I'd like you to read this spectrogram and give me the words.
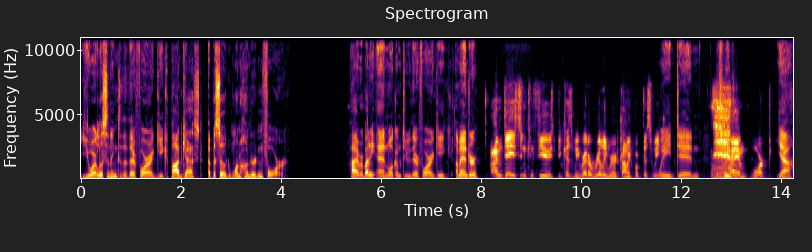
You are listening to the Therefore I Geek podcast, episode 104. Hi, everybody, and welcome to Therefore I Geek. I'm Andrew. I'm dazed and confused because we read a really weird comic book this week. We did. I am warped. Yeah,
